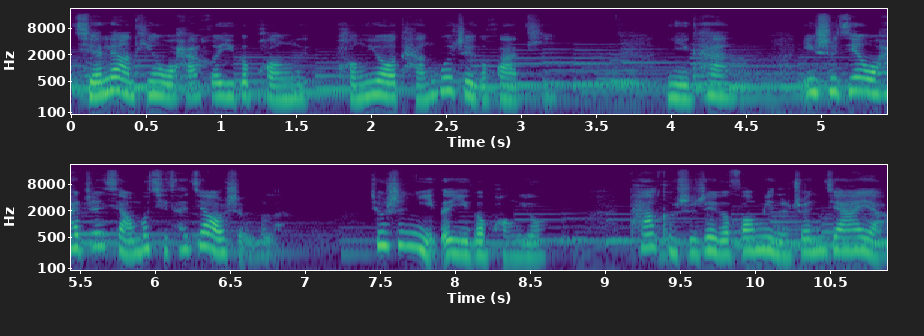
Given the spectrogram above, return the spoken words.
前两天我还和一个朋朋友谈过这个话题。你看，一时间我还真想不起他叫什么了。就是你的一个朋友，他可是这个方面的专家呀。”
